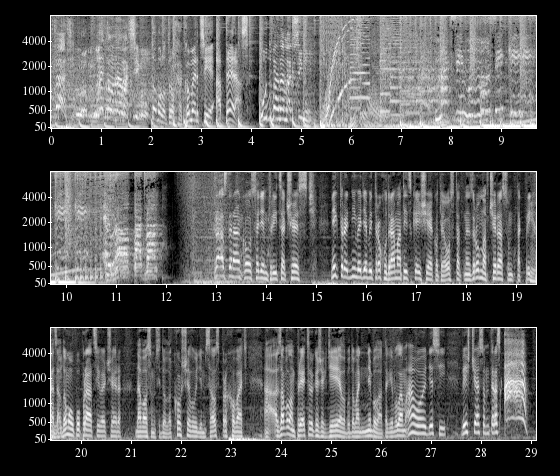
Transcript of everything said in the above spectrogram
2 ti urobí leto na maximum. To bolo trocha komercie a teraz hudba na maximum. Maximum muziky Európa 2 Krásne ránko, 7.36. Niektoré dni vedia byť trochu dramatickejšie ako tie ostatné. Zrovna včera som tak prichádzal domov po práci večer, dával som si dole košelu, idem sa osprchovať a, a zavolám priateľke, že kde je, lebo doma nebola. Tak je volám, ahoj, kde si? Vieš čo, ja som teraz... Á!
